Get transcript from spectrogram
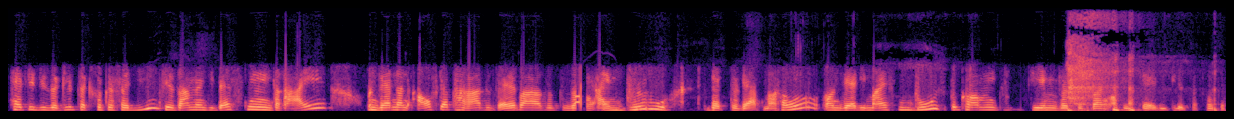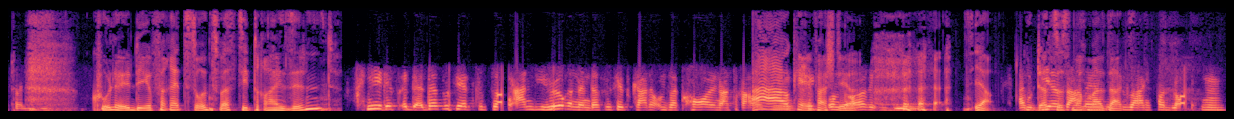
hätte diese Glitzerkrücke verdient? Wir sammeln die besten drei und werden dann auf der Parade selber sozusagen ein Blue Wettbewerb machen und wer die meisten Boos bekommt, dem wird sozusagen offiziell die Glitzerkrücke verliehen. Coole Idee. Verrätst du uns, was die drei sind? Nee, das, das ist jetzt sozusagen an die Hörenden. Das ist jetzt gerade unser Call nach draußen. Ah, okay, Schickt verstehe. eure Ideen. ja. Also Gut, dass du es nochmal sagst. Von Leuten,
